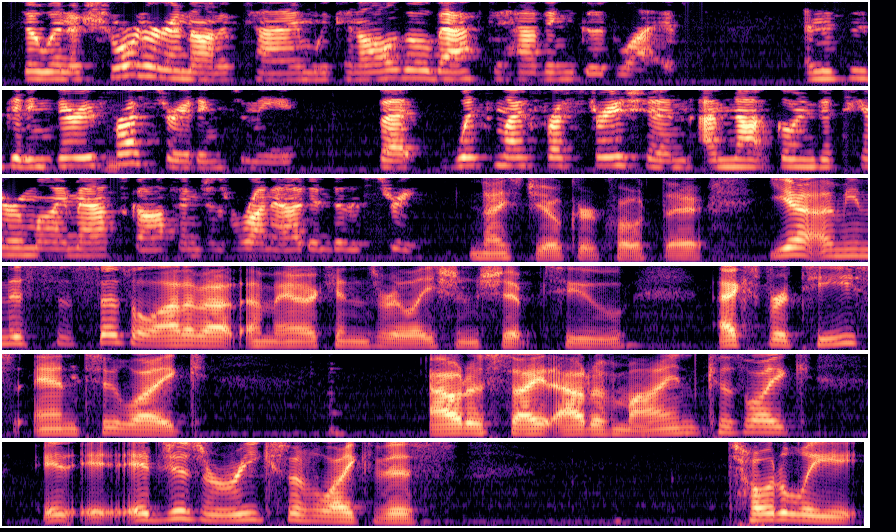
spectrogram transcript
so in a shorter amount of time, we can all go back to having good lives. And this is getting very frustrating to me. But with my frustration, I'm not going to tear my mask off and just run out into the street. Nice Joker quote there. Yeah, I mean, this says a lot about Americans' relationship to expertise and to like out of sight, out of mind. Because like it, it, it just reeks of like this totally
